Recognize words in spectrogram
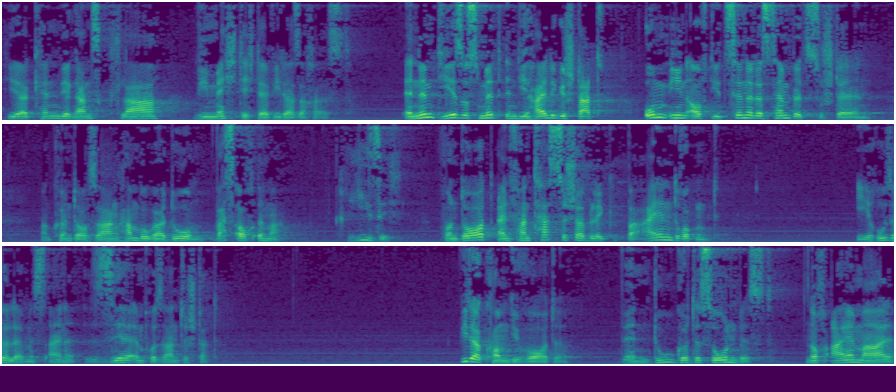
Hier erkennen wir ganz klar, wie mächtig der Widersacher ist. Er nimmt Jesus mit in die heilige Stadt, um ihn auf die Zinne des Tempels zu stellen. Man könnte auch sagen Hamburger Dom, was auch immer. Riesig. Von dort ein fantastischer Blick, beeindruckend. Jerusalem ist eine sehr imposante Stadt. Wieder kommen die Worte, wenn du Gottes Sohn bist. Noch einmal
